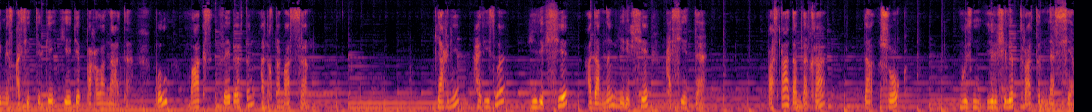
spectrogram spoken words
емес қасиеттерге ие деп бағаланады. Бұл макс вебердің анықтамасы. Яғни харизма ерекше адамның ерекше қасиеті. Басқа адамдарға да жоқ өзін ерекшелеп тұратын нәрсе.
